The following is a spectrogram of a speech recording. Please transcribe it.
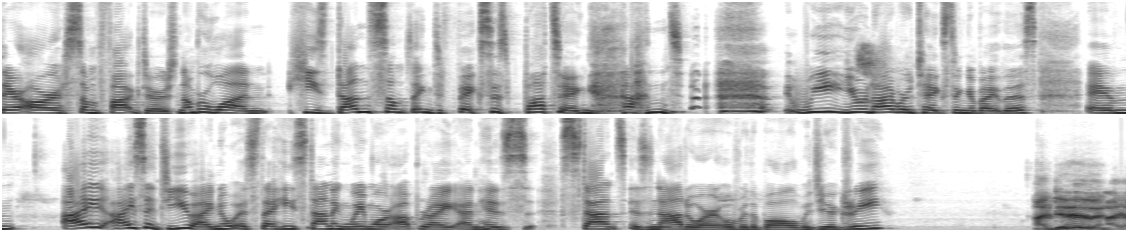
there are some factors. Number one, he's done something to fix his putting. And we, you and I were texting about this. Um, I, I said to you, I noticed that he's standing way more upright and his stance is narrower over the ball. Would you agree? I do, and I,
